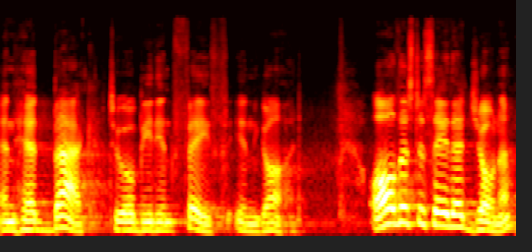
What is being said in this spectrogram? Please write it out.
and head back to obedient faith in God. All this to say that Jonah,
